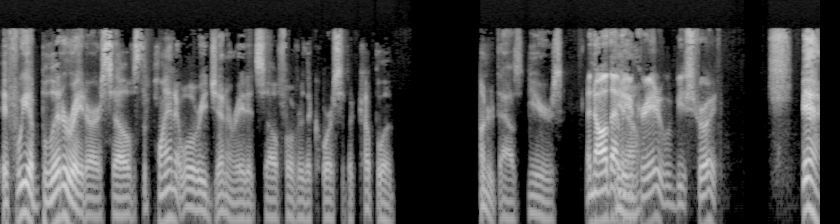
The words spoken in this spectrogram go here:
if we obliterate ourselves, the planet will regenerate itself over the course of a couple of hundred thousand years. And all that we know. created would be destroyed. Yeah.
